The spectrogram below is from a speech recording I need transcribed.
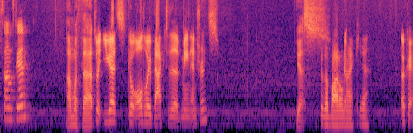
Sounds good. I'm with that. So wait, you guys go all the way back to the main entrance. Yes. To the bottleneck, yeah. Okay,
